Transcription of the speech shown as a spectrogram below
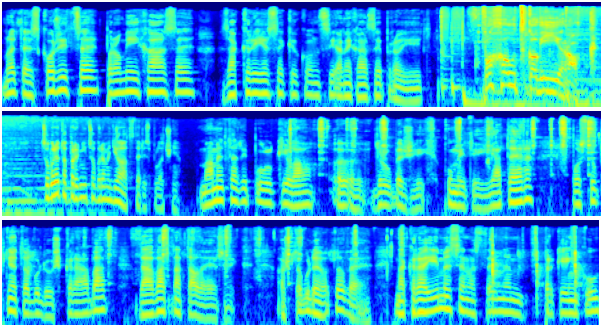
mleté z kořice, promíchá se, zakryje se ke konci a nechá se projít. Pochoutkový rok. Co bude to první, co budeme dělat tedy společně? Máme tady půl kila e, drůbežích umytých jater, postupně to budu škrábat, dávat na taléřek. Až to bude hotové, nakrájíme se na stejném prkinku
